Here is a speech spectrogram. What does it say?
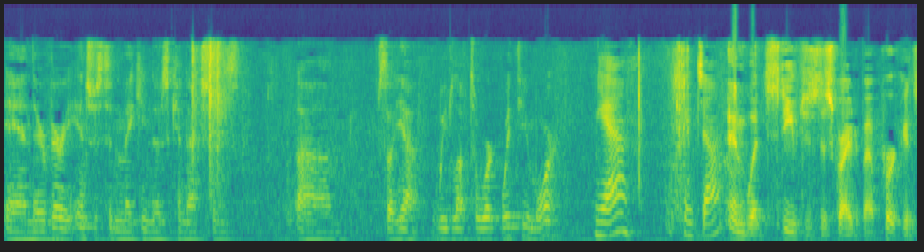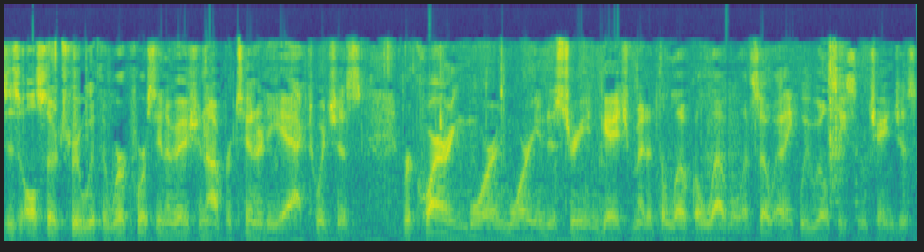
and they're very interested in making those connections. Um, so yeah, we'd love to work with you more. Yeah. Okay, John? And what Steve just described about Perkins is also true with the Workforce Innovation Opportunity Act, which is requiring more and more industry engagement at the local level. And so I think we will see some changes.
